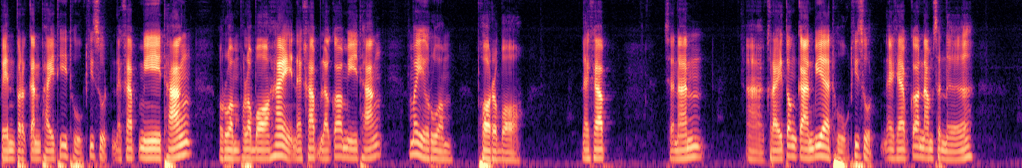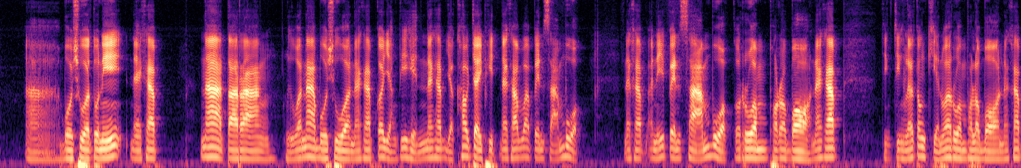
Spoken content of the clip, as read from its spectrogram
เป็นประกันภัยที่ถูกที่สุดนะครับ มีทั้งรวมพรบให้นะครับ แล้วก็มีทั้งไม่รวมพรบนะครับ ฉะนั้นใครต้องการเบี้ยถูกที่สุดนะครับ ก็นำเสนอโบชัวตัวนี้นะครับ หน้าตารางหรือว่าหน้าโบชัวนะครับ ก็อย่างที่เห็นนะครับ อย่าเข้าใจผิดนะครับว่าเป็น 3 บวกนะครับ อันนี้เป็น 3 บวกรวมพรบนะครับ จริงๆ แล้วต้องเขียนว่ารวมพรบนะครับ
